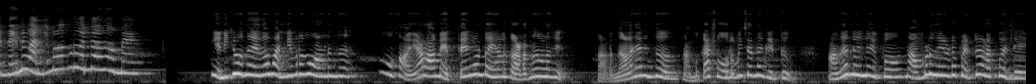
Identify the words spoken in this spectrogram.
എന്തെങ്കിലും വന്യമൃഗങ്ങൾ വല്ലാതെ അമ്മേ എനിക്ക് തോന്നുന്നു ഏതോ വന്യമൃഗമാണെന്ന്. ഓ അയാൾ ആ മെത്തയും കൊണ്ട് അയാൾ കടന്നു കളഞ്ഞ്. കടന്നു കളഞ്ഞാൽ എന്തോ നമുക്ക് ആ ഷോറൂമിൽ ചെന്നാൽ കിട്ടും. അതല്ലല്ലോ ഇപ്പോൾ നമ്മൾ ഇവിടെ പെട്ട് കിടക്കുമല്ലേ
